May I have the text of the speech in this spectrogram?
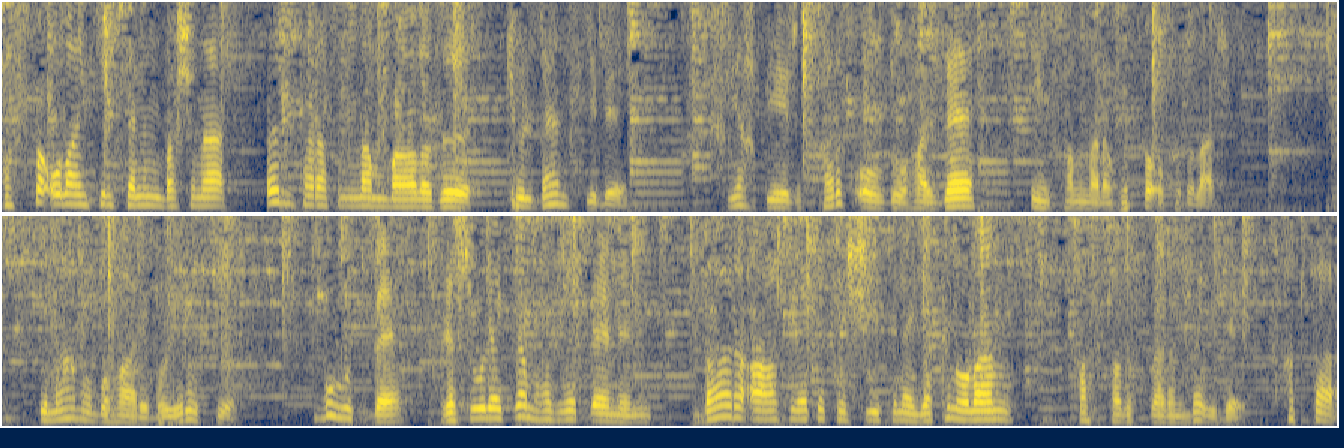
hasta olan kimsenin başına ön tarafından bağladığı tülbent gibi siyah bir sarık olduğu halde insanlara hutbe okudular. İmam-ı Buhari buyurur ki, bu hutbe Resul-i Ekrem Hazretlerinin dar-ı ahirete teşrifine yakın olan hastalıklarında idi. Hatta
